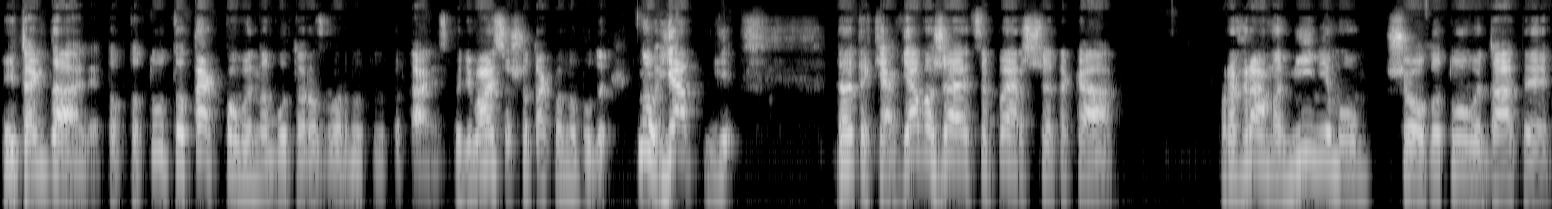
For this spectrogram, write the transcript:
І так далі. Тобто, тут отак повинно бути розгорнуте питання. Сподіваюся, що так воно буде. Ну я давайте я вважаю, це перша така програма мінімум, що готові дати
